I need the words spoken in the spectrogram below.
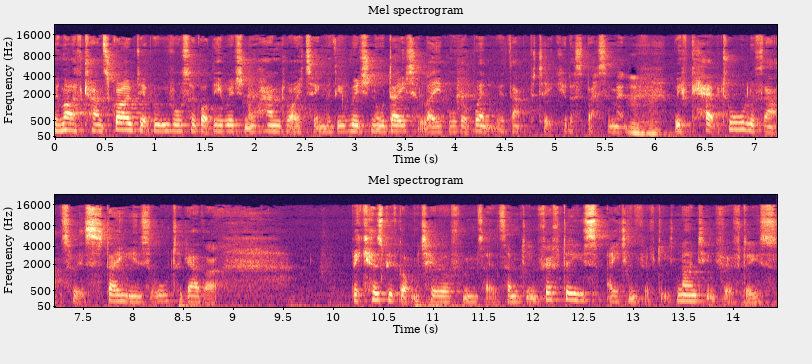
We might have transcribed it, but we've also got the original handwriting with the original data label that went with that particular specimen. Mm-hmm. We've kept all of that so it stays all together. Because we've got material from, say, the 1750s, 1850s, 1950s,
